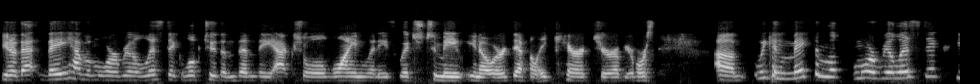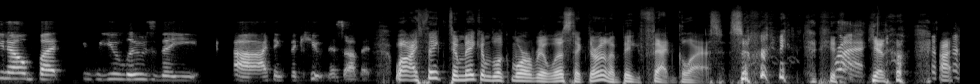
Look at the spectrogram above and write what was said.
you know, that they have a more realistic look to them than the actual Wine Whinnies, which to me, you know, are definitely caricature of your horse. Um, we can make them look more realistic, you know, but you lose the uh, I think the cuteness of it. Well, I think to make them look more realistic, they're on a big fat glass. So, right. you know, I,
